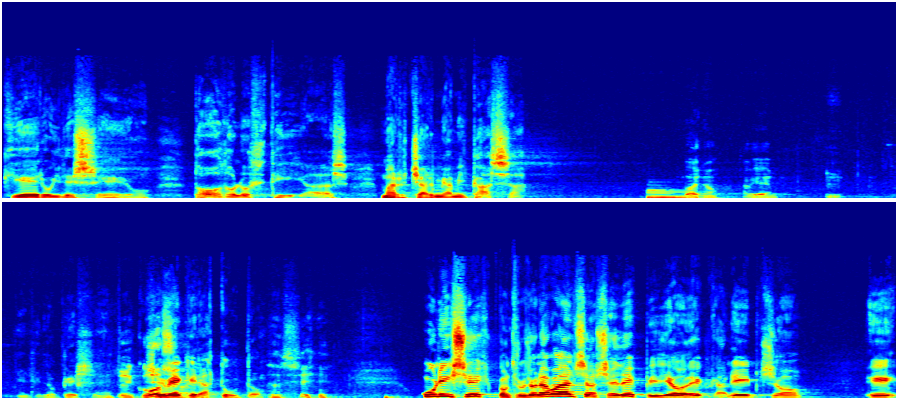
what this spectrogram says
quiero y deseo todos los días marcharme a mi casa. Bueno, está bien. Lo que es, ¿eh? Se ve ¿eh? que era astuto. Ulises construyó la balsa, se despidió de Calipso y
